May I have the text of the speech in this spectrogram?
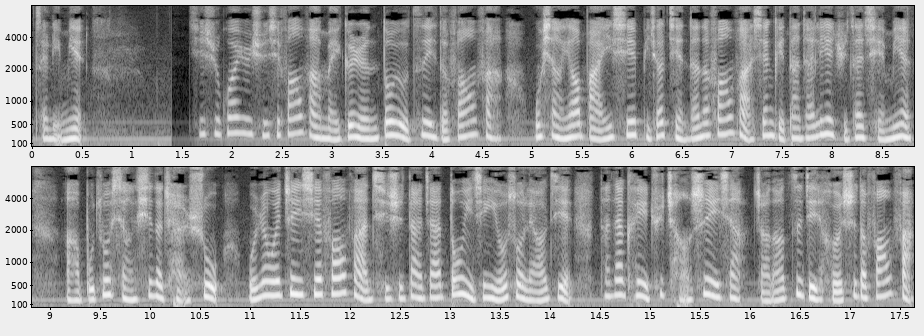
在里面。其实关于学习方法，每个人都有自己的方法。我想要把一些比较简单的方法先给大家列举在前面啊，不做详细的阐述。我认为这些方法其实大家都已经有所了解，大家可以去尝试一下，找到自己合适的方法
